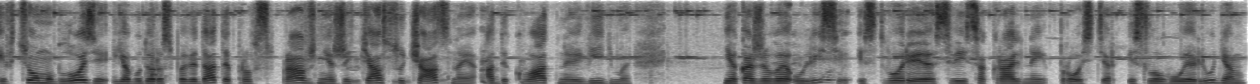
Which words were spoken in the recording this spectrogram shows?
і в цьому блозі я буду розповідати про справжнє життя сучасної, адекватної відьми, яка живе у лісі і створює свій сакральний простір і слугує людям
